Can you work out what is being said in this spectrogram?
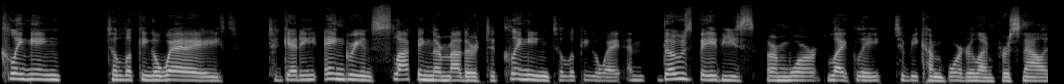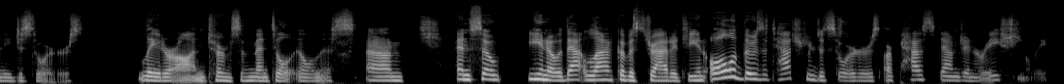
clinging to looking away to getting angry and slapping their mother to clinging to looking away. And those babies are more likely to become borderline personality disorders later on in terms of mental illness. Um, and so, you know, that lack of a strategy and all of those attachment disorders are passed down generationally.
